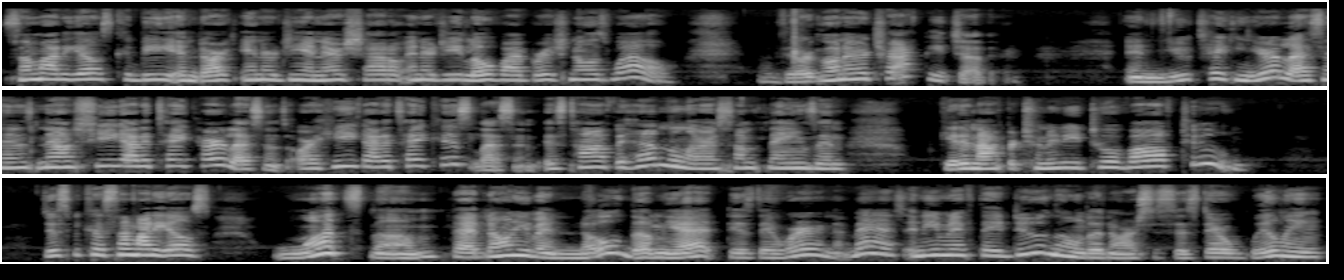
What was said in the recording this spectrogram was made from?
Somebody else could be in dark energy and their shadow energy, low vibrational as well. they're going to attract each other. And you taking your lessons, now she got to take her lessons or he got to take his lessons. It's time for him to learn some things and get an opportunity to evolve too. Just because somebody else wants them that don't even know them yet is they're wearing a mask. And even if they do know the narcissist, they're willing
